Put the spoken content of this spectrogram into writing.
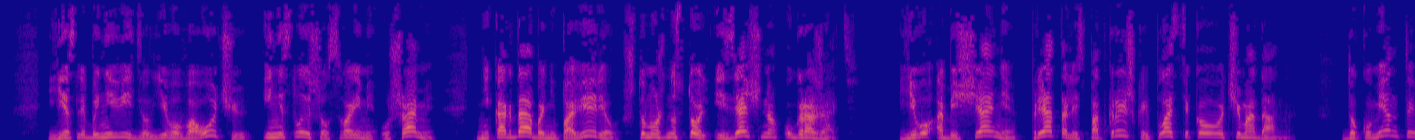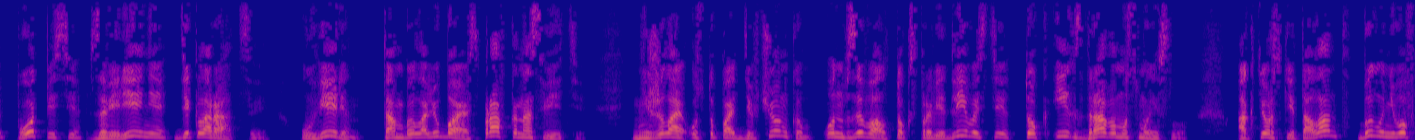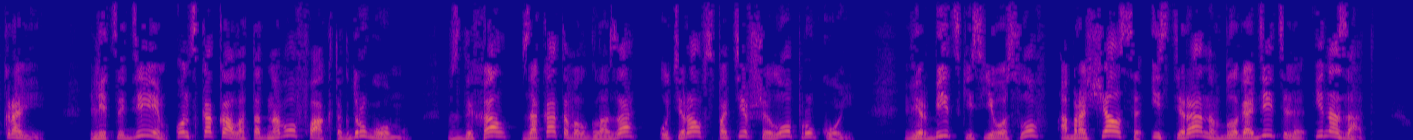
Если бы не видел его воочию и не слышал своими ушами, никогда бы не поверил, что можно столь изящно угрожать. Его обещания прятались под крышкой пластикового чемодана. Документы, подписи, заверения, декларации. Уверен, там была любая справка на свете. Не желая уступать девчонкам, он взывал то к справедливости, то к их здравому смыслу. Актерский талант был у него в крови. Лицедеем он скакал от одного факта к другому. Вздыхал, закатывал глаза, утирал вспотевший лоб рукой. Вербицкий с его слов обращался из тирана в благодетеля и назад.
